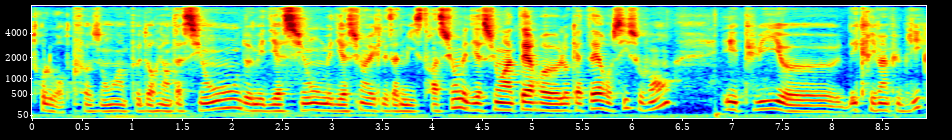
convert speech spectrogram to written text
trop lourdes. Nous faisons un peu d'orientation, de médiation, médiation avec les administrations, médiation interlocataire aussi souvent, et puis d'écrivains publics.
